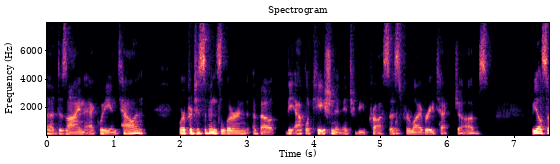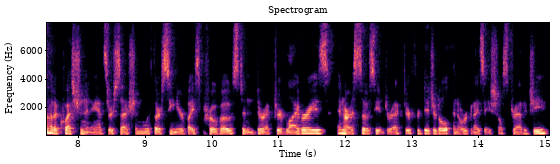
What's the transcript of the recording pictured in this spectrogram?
uh, design, equity, and talent, where participants learned about the application and interview process for library tech jobs. We also had a question and answer session with our senior vice provost and director of libraries and our associate director for digital and organizational strategy,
